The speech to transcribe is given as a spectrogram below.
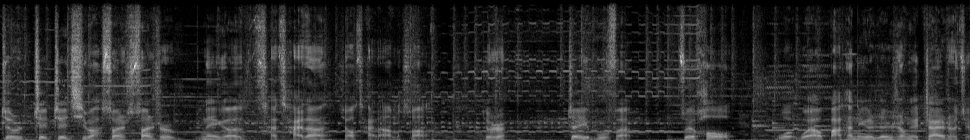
就是这这期吧，算算是那个彩彩蛋叫彩蛋吧，算了，就是这一部分最后我我要把他那个人声给摘出去，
